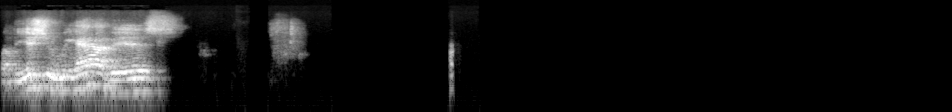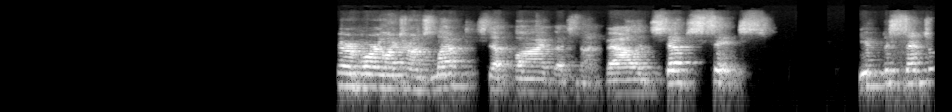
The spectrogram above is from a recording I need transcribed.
But the issue we have is Pair of more electrons left. Step five, that's not valid. Step six, if the central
